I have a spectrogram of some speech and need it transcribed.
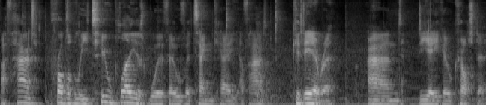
I've had probably two players worth over 10k. I've had Khedira and Diego Costa.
